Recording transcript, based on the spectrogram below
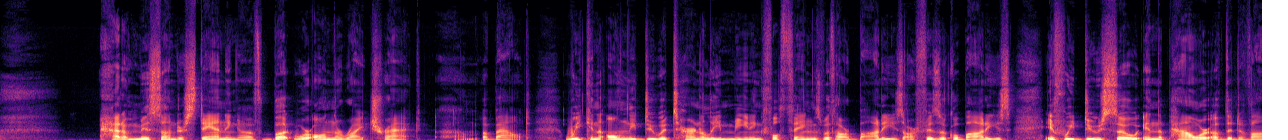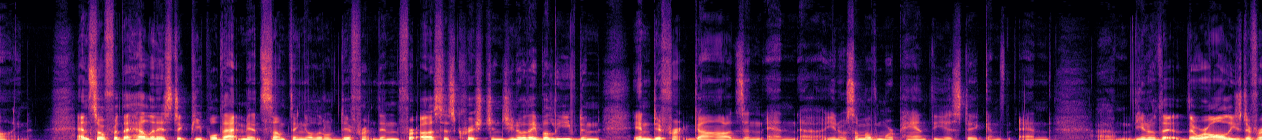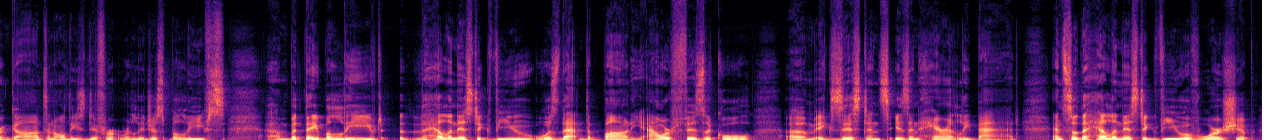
had a misunderstanding of, but were on the right track um, about. We can only do eternally meaningful things with our bodies, our physical bodies, if we do so in the power of the divine. And so for the Hellenistic people, that meant something a little different than for us as Christians. You know, they believed in in different gods, and and uh, you know some of them were pantheistic, and and um, you know the, there were all these different gods and all these different religious beliefs. Um, but they believed the Hellenistic view was that the body, our physical um, existence, is inherently bad, and so the Hellenistic view of worship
